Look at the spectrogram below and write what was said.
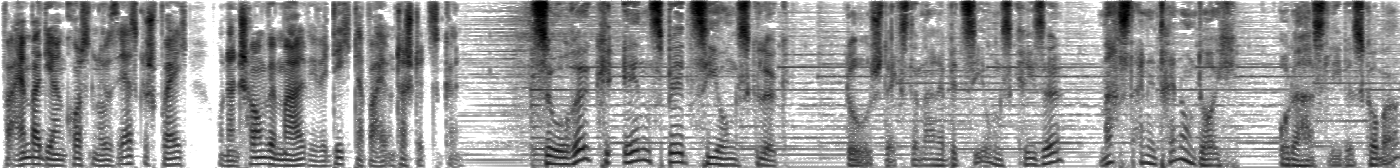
vereinbar dir ein kostenloses Erstgespräch und dann schauen wir mal, wie wir dich dabei unterstützen können. Zurück ins Beziehungsglück. Du steckst in einer Beziehungskrise, machst eine Trennung durch oder hast Liebeskummer?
